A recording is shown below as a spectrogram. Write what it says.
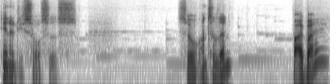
energy sources. So until then, bye bye.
